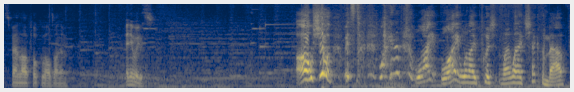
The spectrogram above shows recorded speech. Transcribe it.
Spent a lot of Pokeballs on him. Anyways. Oh shoot! It's why why why when I push why when I check the map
